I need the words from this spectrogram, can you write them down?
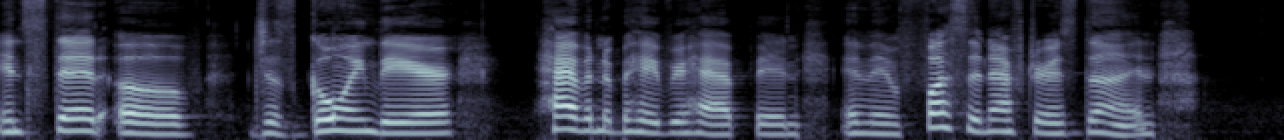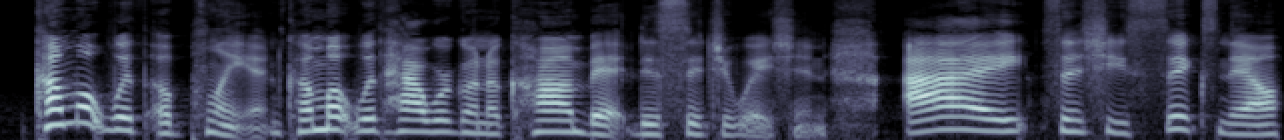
instead of just going there, having the behavior happen and then fussing after it's done, come up with a plan. Come up with how we're going to combat this situation. I, since she's six now,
